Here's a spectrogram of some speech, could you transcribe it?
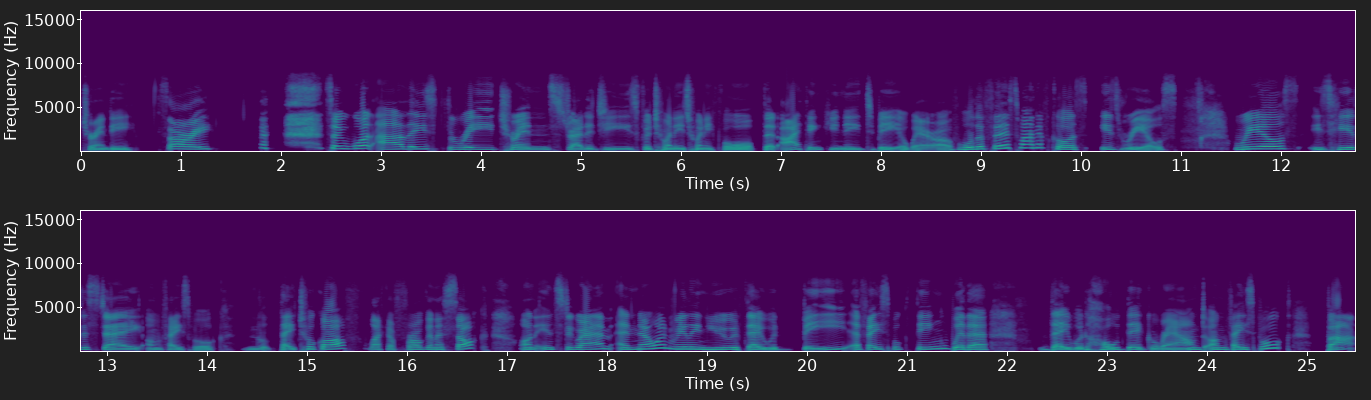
trendy. Sorry. so, what are these three trend strategies for 2024 that I think you need to be aware of? Well, the first one, of course, is Reels. Reels is here to stay on Facebook. Look, they took off like a frog in a sock on Instagram, and no one really knew if they would be a Facebook thing, whether they would hold their ground on Facebook. But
